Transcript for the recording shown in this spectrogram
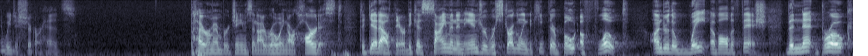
and we just shook our heads. But I remember James and I rowing our hardest to get out there because Simon and Andrew were struggling to keep their boat afloat under the weight of all the fish. The net broke,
